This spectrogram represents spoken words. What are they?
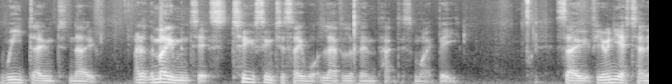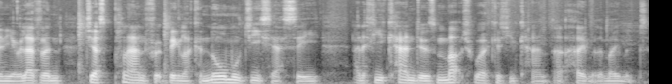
We don't know. And at the moment, it's too soon to say what level of impact this might be. So if you're in year 10 and year 11, just plan for it being like a normal GCSE and if you can do as much work as you can at home at the moment.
